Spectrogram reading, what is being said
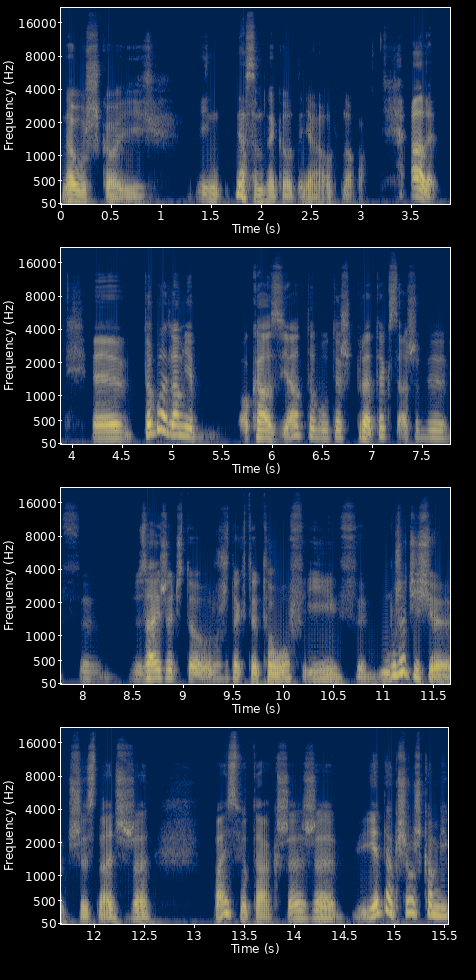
na łóżko i, i następnego dnia od nowa. Ale e, to była dla mnie okazja, to był też pretekst, ażeby zajrzeć do różnych tytułów i muszę ci się przyznać, że Państwu także, że jedna książka mi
